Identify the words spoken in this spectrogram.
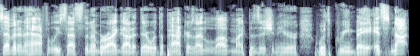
seven and a half. At least that's the number I got it there with the Packers. I love my position here with Green Bay. It's not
